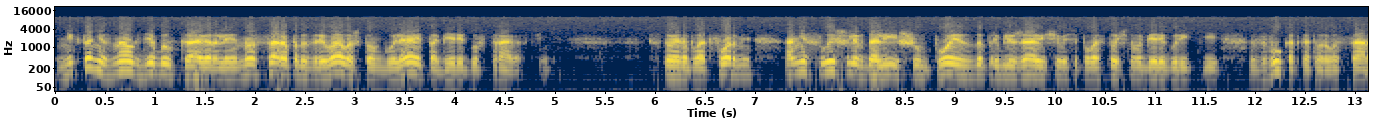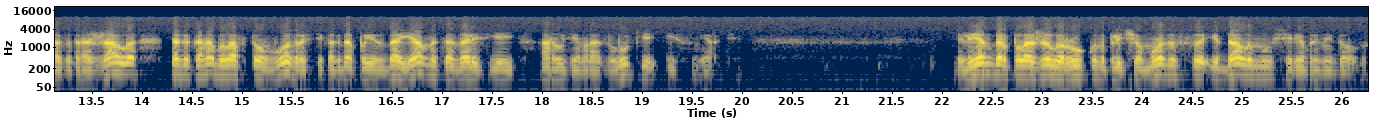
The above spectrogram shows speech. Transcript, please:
Никто не знал, где был Каверли, но Сара подозревала, что он гуляет по берегу в Травертине. Стоя на платформе, они слышали вдали шум поезда, приближающегося по восточному берегу реки, звук от которого Сара задрожала, так как она была в том возрасте, когда поезда явно казались ей орудием разлуки и смерти. Лендер положил руку на плечо Мозеса и дал ему серебряный доллар.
